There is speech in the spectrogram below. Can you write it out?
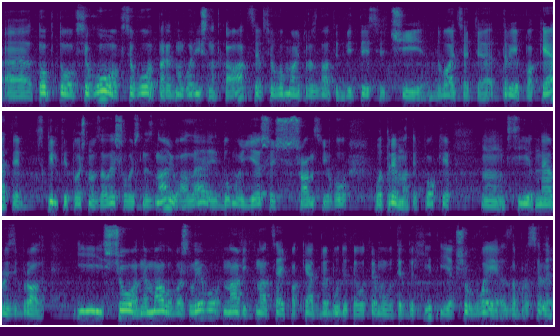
Е, Тобто всього, всього передноворічна така акція, всього мають роздати 2023 пакети. Скільки точно залишилось, не знаю, але думаю, є ще шанс його отримати, поки всі не розібрали. І що немало важливо, навіть на цей пакет ви будете отримувати дохід. І якщо ви запросили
